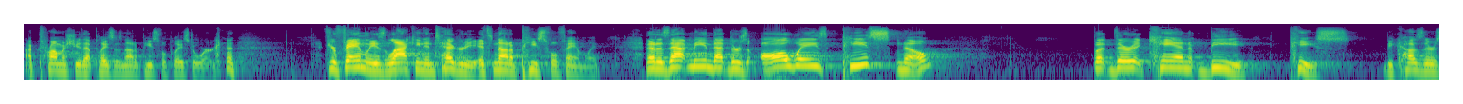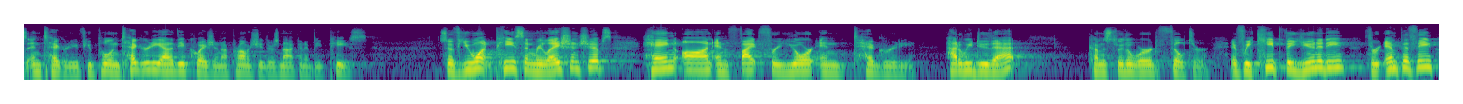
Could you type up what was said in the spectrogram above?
I promise you that place is not a peaceful place to work. if your family is lacking integrity, it's not a peaceful family. Now, does that mean that there's always peace? No. But there can be peace because there's integrity. If you pull integrity out of the equation, I promise you there's not going to be peace. So if you want peace in relationships, hang on and fight for your integrity. How do we do that? Comes through the word filter. If we keep the unity through empathy,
